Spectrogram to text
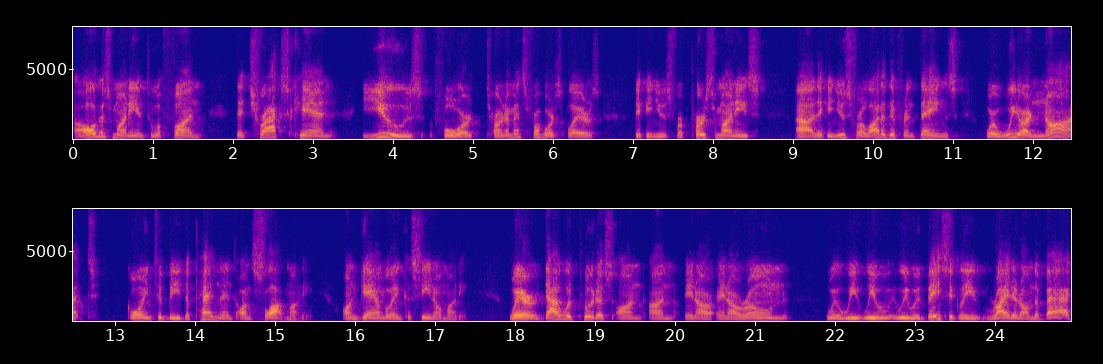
all this money into a fund that tracks can use for tournaments for horse players. They can use for purse monies. Uh, they can use for a lot of different things where we are not going to be dependent on slot money, on gambling casino money, where that would put us on on in our in our own. We, we, we, we would basically write it on the back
